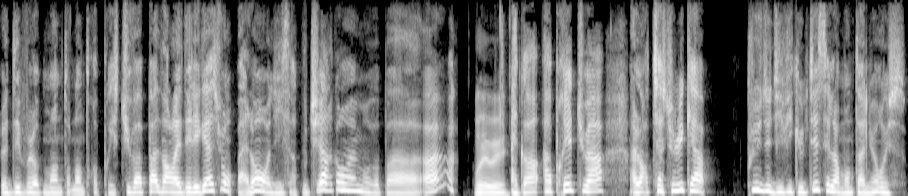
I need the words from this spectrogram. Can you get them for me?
le développement de ton entreprise. Tu vas pas dans la délégation. Bah non, on dit ça coûte cher quand même. On va pas. Hein? Oui, oui. D'accord. Après, tu as. Alors, tu as celui qui a plus de difficultés, c'est la montagne russe.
